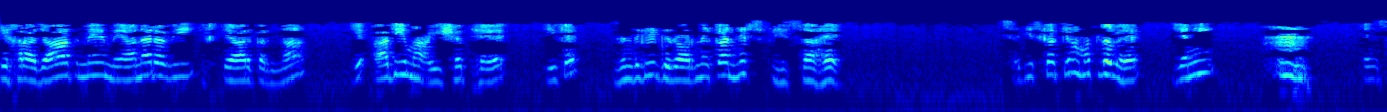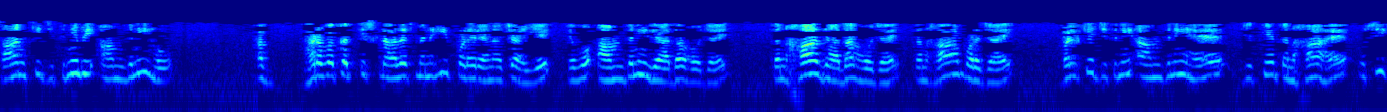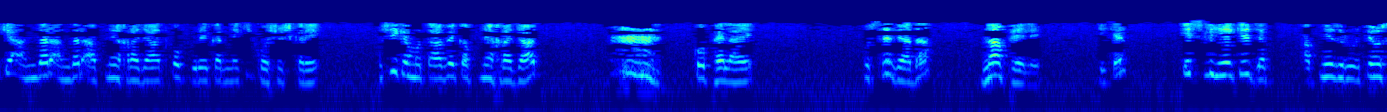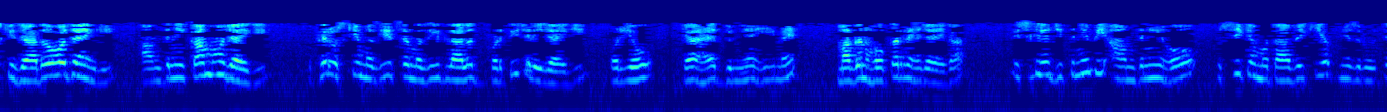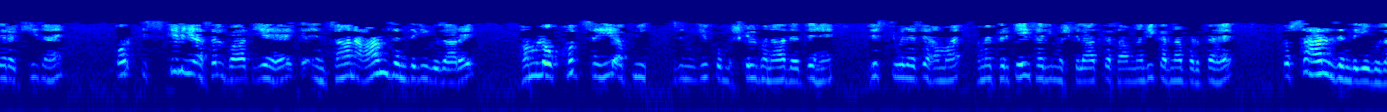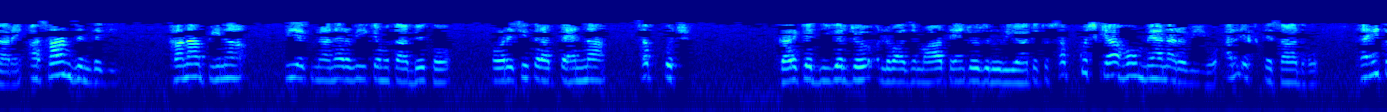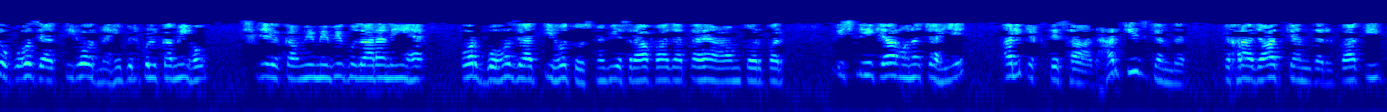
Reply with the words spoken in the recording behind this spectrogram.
اخراجات میں میانہ روی اختیار کرنا، یہ آدھی معیشت ہے، ٹھیک ہے؟ زندگی گزارنے کا نصف حصہ ہے۔ اس کا کیا مطلب ہے؟ یعنی انسان کی جتنی بھی آمدنی ہو، اب ہر وقت اس لالچ میں نہیں پڑے رہنا چاہیے کہ وہ آمدنی زیادہ ہو جائے۔ تنخواہ زیادہ ہو جائے، تنخواہ بڑھ جائے، بلکہ جتنی آمدنی ہے، جتنی تنخواہ ہے، اسی کے اندر اندر اپنے اخراجات کو پورے کرنے کی کوشش کرے۔ اسی کے مطابق اپنے اخراجات کو پھیلائے، اس سے زیادہ نہ پھیلے، ٹھیک ہے؟ اس لیے کہ جب اپنی ضرورتیں اس کی زیادہ ہو جائیں گی، آمدنی کم ہو جائے گی، تو پھر اس کی مزید سے مزید لالت بڑھتی چلی جائے گی، اور یہ کیا ہے، دنیا ہی میں مگن ہو کر رہ جائے گا۔ اس لیے جتنی بھی آمدنی ہو، اسی کے مطابق ہی اپنی ضرورتیں رکھی جائیں۔ اور اس کے لیے اصل بات یہ ہے کہ انسان عام زندگی گزارے، ہم لوگ خود سے ہی اپنی زندگی کو مشکل بنا دیتے ہیں، جس کی وجہ سے ہمیں پھر کئی ساری مشکلات کا سامنا بھی کرنا پڑتا ہے۔ تو سہل زندگی گزاریں، آسان زندگی۔ کھانا پینا بھی ایک معنی روی کے مطابق ہو، اور اسی طرح پہننا، سب کچھ۔ گھر کے دیگر جو لوازمات ہیں، جو ضروریات ہیں، تو سب کچھ کیا ہو؟ میانہ روی ہو، الاقتصاد ہو۔ نہیں تو بہت زیادتی ہو نہیں بالکل کمی ہو۔ اس لیے کمی میں بھی گزارا نہیں ہے۔ اور بہت زیادتی ہو تو اس میں بھی اصراف آ جاتا ہے عام طور پر۔ اس لیے کیا ہونا چاہیے؟ الاقتصاد، ہر چیز کے اندر، اخراجات کے اندر، باقی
